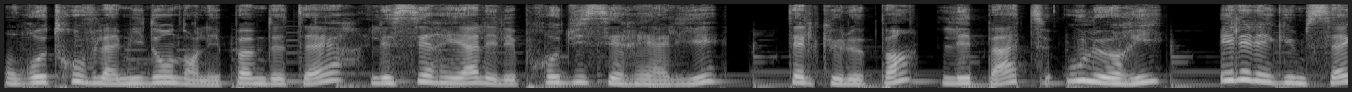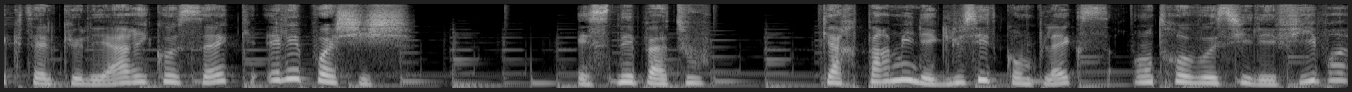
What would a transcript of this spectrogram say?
On retrouve l'amidon dans les pommes de terre, les céréales et les produits céréaliers, tels que le pain, les pâtes ou le riz, et les légumes secs tels que les haricots secs et les pois chiches. Et ce n'est pas tout, car parmi les glucides complexes, on trouve aussi les fibres,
